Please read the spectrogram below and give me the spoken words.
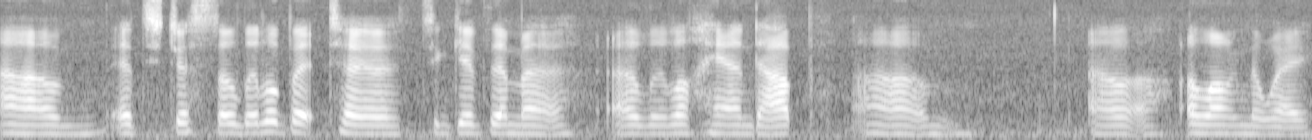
Um, it's just a little bit to, to give them a, a little hand up um, uh, along the way.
